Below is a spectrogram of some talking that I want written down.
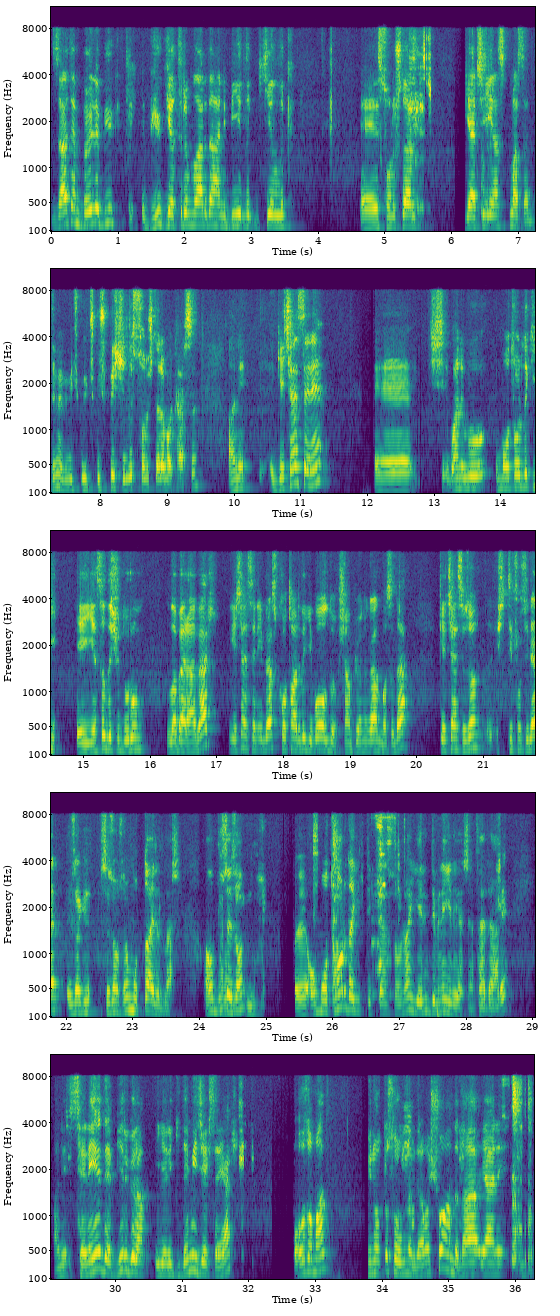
zaten böyle büyük büyük yatırımlarda hani bir yıllık iki yıllık e, sonuçlar gerçeği yansıtmaz. Hani değil mi? 3-5 yıllık sonuçlara bakarsın. Hani geçen sene e, hani bu motordaki e, yasa dışı durumla beraber geçen seneyi biraz kotardı gibi oldu. Şampiyonluk alması da geçen sezon işte tifosiler özellikle sezon sonu mutlu ayrıldılar. Ama bu sezon e, o motor da gittikten sonra yerin dibine girdi gerçekten Ferrari. Hani seneye de bir gram ileri gidemeyecekse eğer o zaman bir nokta sorgulanabilir ama şu anda daha yani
